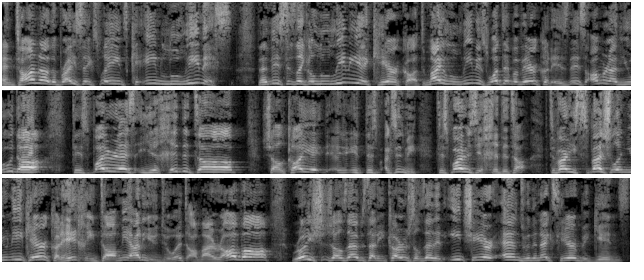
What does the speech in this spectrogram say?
And Tana, the Brisa explains, Kain Lulinis, that this is like a Lulinic haircut. My Lulinis, what type of haircut is this? Amr Rav Yehuda, Tispires Yechidita, Shalkaya, excuse me, Tispires Yechidita. It's a very special and unique haircut. Hechi Dami, how do you do it? Amar Rava, Roish Shalzeb, Sadikar Shalzeb, that each hair ends where the next hair begins.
